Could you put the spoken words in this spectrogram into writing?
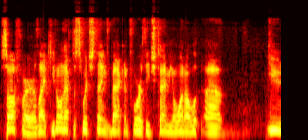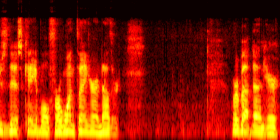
software. Like you don't have to switch things back and forth each time you want to uh, use this cable for one thing or another. We're about done here.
